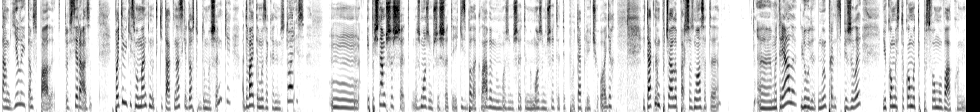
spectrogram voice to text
там їли і там спали. Тобто всі разом. Потім в якийсь момент ми такі, так, в нас є доступ до машинки, а давайте ми закинемо сторіс і почнемо щось шити. Ми ж можемо щось шити. Якісь балаклави ми можемо шити, ми можемо шити, типу, утеплюючий одяг. І так нам почали перше зносити матеріали, люди. Ми, в принципі, жили в якомусь такому, типу, своєму вакуумі.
